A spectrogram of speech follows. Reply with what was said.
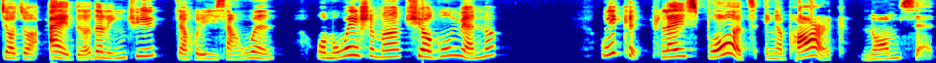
叫做艾德的邻居在会议上问：“我们为什么需要公园呢？” We could play sports in a park, Norm said.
